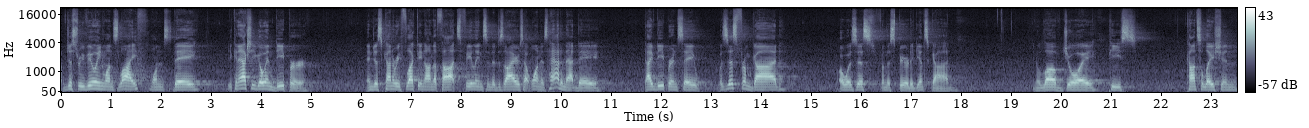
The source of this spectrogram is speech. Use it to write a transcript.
of just reviewing one's life, one's day, you can actually go in deeper and just kind of reflecting on the thoughts, feelings, and the desires that one has had in that day dive deeper and say, was this from God or was this from the Spirit against God? You know, love, joy, peace, consolation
